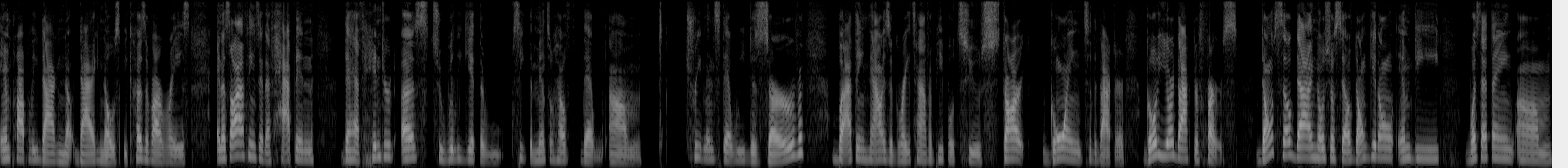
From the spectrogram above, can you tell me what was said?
improperly diagno- diagnosed because of our race, and it's a lot of things that have happened that have hindered us to really get the seek the mental health that um treatments that we deserve. But I think now is a great time for people to start going to the doctor. Go to your doctor first. Don't self-diagnose yourself. Don't get on MD. What's that thing? Um,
